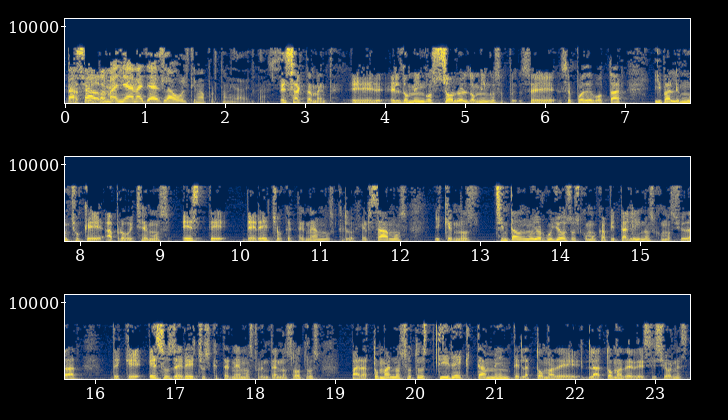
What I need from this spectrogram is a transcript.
Pasado mañana ya es la última oportunidad entonces. Exactamente. Eh, el domingo, solo el domingo se, se, se puede votar y vale mucho que aprovechemos este derecho que tenemos, que lo ejerzamos y que nos sintamos muy orgullosos como capitalinos, como ciudad, de que esos derechos que tenemos frente a nosotros para tomar nosotros directamente la toma de la toma de decisiones,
